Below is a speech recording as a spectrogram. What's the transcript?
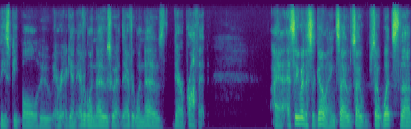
these people who every, again everyone knows who everyone knows they're a prophet. I, I, see where this is going. So so so what's the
